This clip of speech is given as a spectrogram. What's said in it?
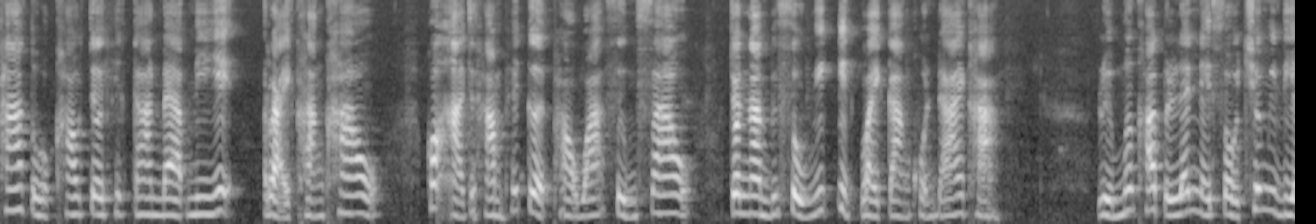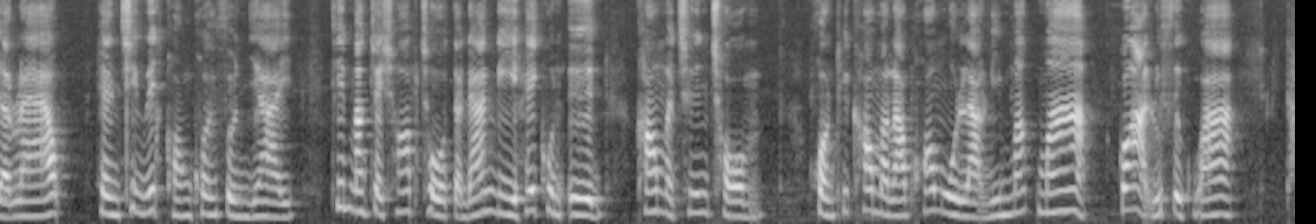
ถ้าตัวเขาเจอเหตุการณ์แบบนี้หลายครั้งเข้า ก็อาจจะทำให้เกิดภาวะซึมเศร้า จนนำไปสู่วิกฤตวัยกลางคนได้ค่ะ หรือเมื่อเข้าไปเล่นในโซเชียลมีเดียแล้ว เห็นชีวิตของคนส่วนใหญ่ ที่มักจะชอบโชว์แต่ด้านดีให้คนอื่นเข้ามาชื่นชม คนที่เข้ามารับข้อมูลเหล่านี้มาก ๆ ก็อาจรู้สึกว่าท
